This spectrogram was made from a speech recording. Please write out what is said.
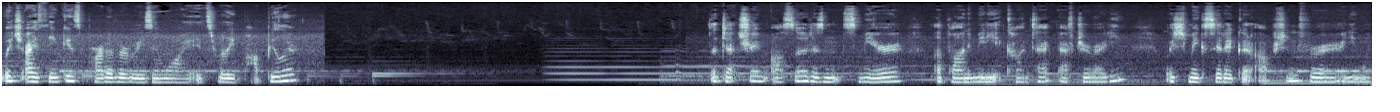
which I think is part of a reason why it's really popular The Jetstream also doesn't smear upon immediate contact after writing, which makes it a good option for anyone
